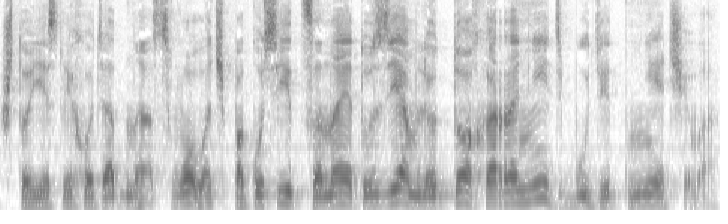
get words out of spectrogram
что если хоть одна сволочь покусится на эту землю, то хоронить будет нечего».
